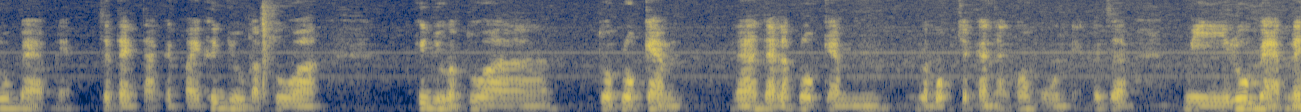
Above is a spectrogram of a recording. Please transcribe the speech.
รูปแบบเนี่ยจะแตกต่างกันไปขึ้นอยู่กับตัว ขึ้นอยู่กับตัวตัวโปรแกรมนะแต่ละโปรแกรมระบบจัดการฐานข้อมูลเนี่ยก็จะมีรูปแบบใน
